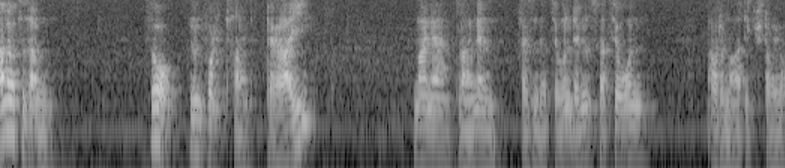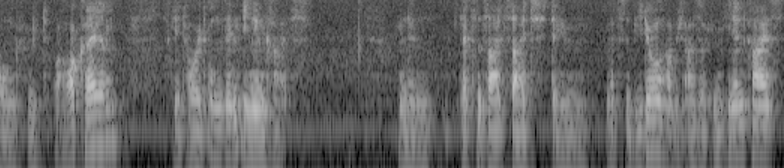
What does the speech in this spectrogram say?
Hallo zusammen. So, nun folgt Teil 3 meiner kleinen Präsentation, Demonstration, Automatiksteuerung mit Rockrail. Es geht heute um den Innenkreis. In der letzten Zeit, seit dem letzten Video, habe ich also im Innenkreis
